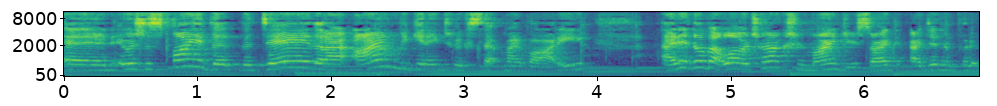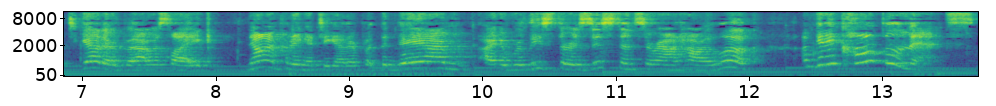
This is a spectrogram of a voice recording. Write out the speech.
and it was just funny that the day that I, I'm beginning to accept my body, I didn't know about law of attraction, mind you, so I, I didn't put it together. But I was like, now I'm putting it together. But the day I'm I release the resistance around how I look, I'm getting compliments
